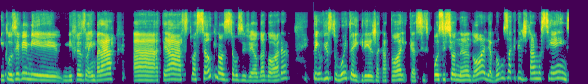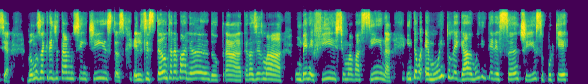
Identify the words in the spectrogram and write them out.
Inclusive, me, me fez lembrar a, até a situação que nós estamos vivendo agora. Tenho visto muito a Igreja Católica se posicionando: olha, vamos acreditar na ciência, vamos acreditar nos cientistas, eles estão trabalhando para trazer uma, um benefício, uma vacina. Então, é muito legal, é muito interessante isso, porque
